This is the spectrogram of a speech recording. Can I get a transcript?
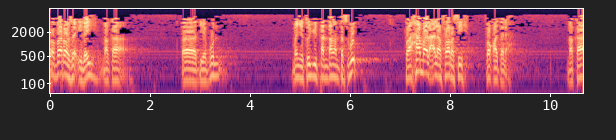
Fabaraza ilaih maka uh, dia pun menyetujui tantangan tersebut. Fahamal ala farasih faqatalah. Maka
